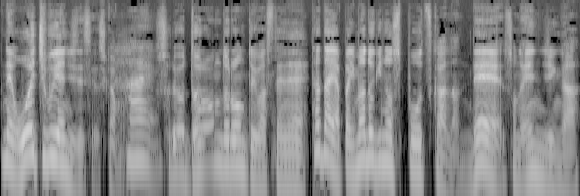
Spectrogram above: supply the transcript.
ね、OHV エンジンですよ、しかも。はいそれをドロンドロンと言わせてね。ただやっぱ今時のスポーツカーなんで、そのエンジンが、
